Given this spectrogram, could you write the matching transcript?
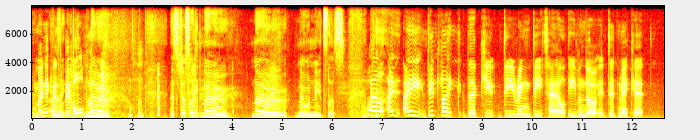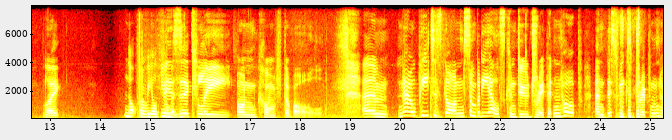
My knickers, Like, behold them. No. it's just like, no, no, no one needs this. Well, I I did like the cute D ring detail, even though it did make it like Not for real humans. physically uncomfortable. Um, now Peter's gone, somebody else can do Drape It and Hope, and this week's Drape, and,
